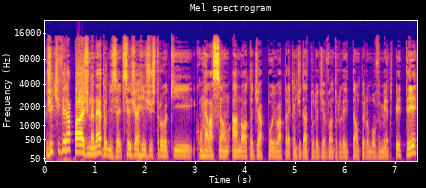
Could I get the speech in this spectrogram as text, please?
A gente vira a página, né, Donizete? Você já registrou aqui com relação à nota de apoio à pré-candidatura de Evandro Leitão pelo movimento PT.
